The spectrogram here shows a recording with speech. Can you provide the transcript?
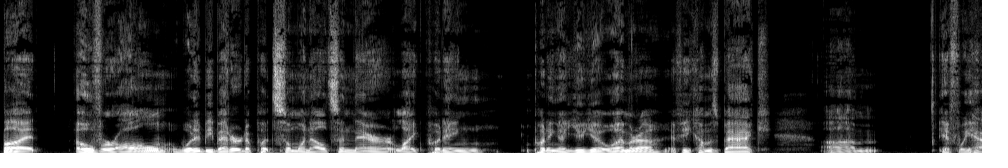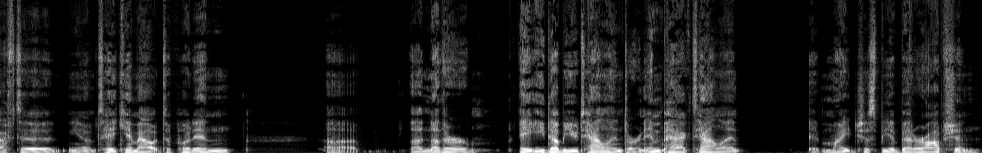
But overall, would it be better to put someone else in there, like putting putting a Yuya Uemura if he comes back? Um, if we have to, you know, take him out to put in uh, another AEW talent or an Impact talent, it might just be a better option.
